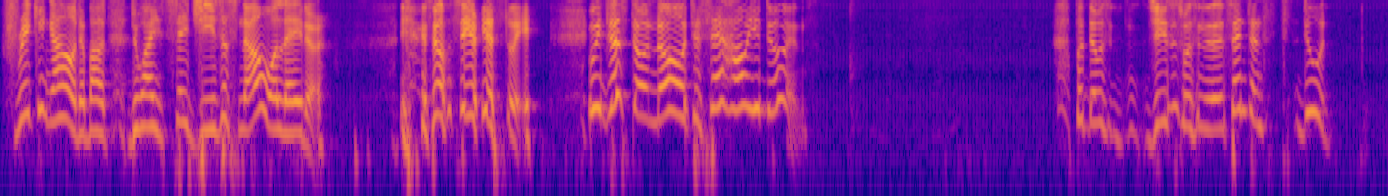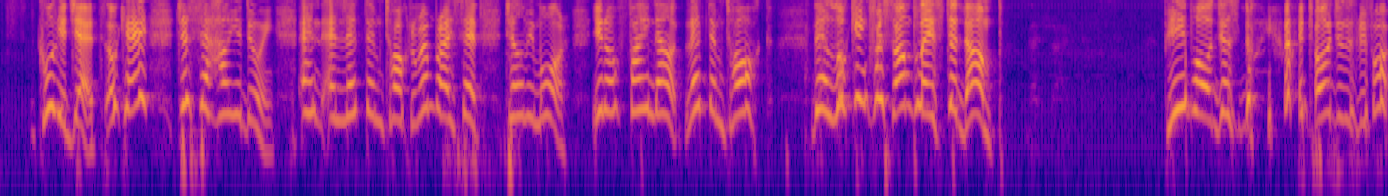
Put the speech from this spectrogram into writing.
freaking out about do I say Jesus now or later? You know, seriously. We just don't know to say, How are you doing? But there was Jesus was in the sentence, dude, cool your jets, okay? Just say how you're doing and, and let them talk. Remember I said, tell me more. You know, find out. Let them talk. They're looking for some place to dump. People just, I told you this before.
